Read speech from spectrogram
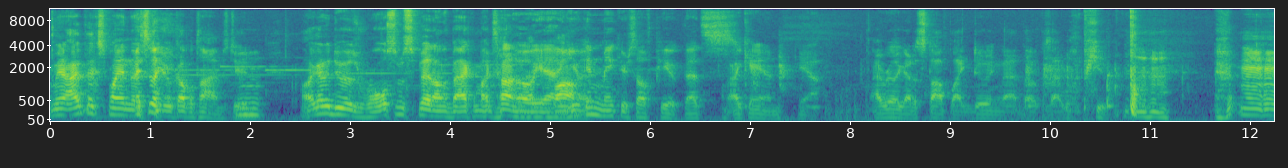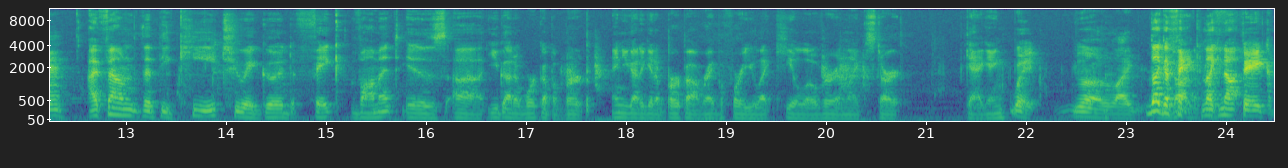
I mean, I've explained this It's to like- you a couple times, dude. Mm-hmm. All I gotta do is roll some spit on the back of my tongue. Oh yeah, vomit. you can make yourself puke. That's I can. yeah. I really got to stop like doing that though, because I will puke. Mm-hmm. Mm-hmm. I found that the key to a good fake vomit is uh, you got to work up a burp, and you got to get a burp out right before you like keel over and like start gagging. Wait, uh, like Like a fake, like not fake.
